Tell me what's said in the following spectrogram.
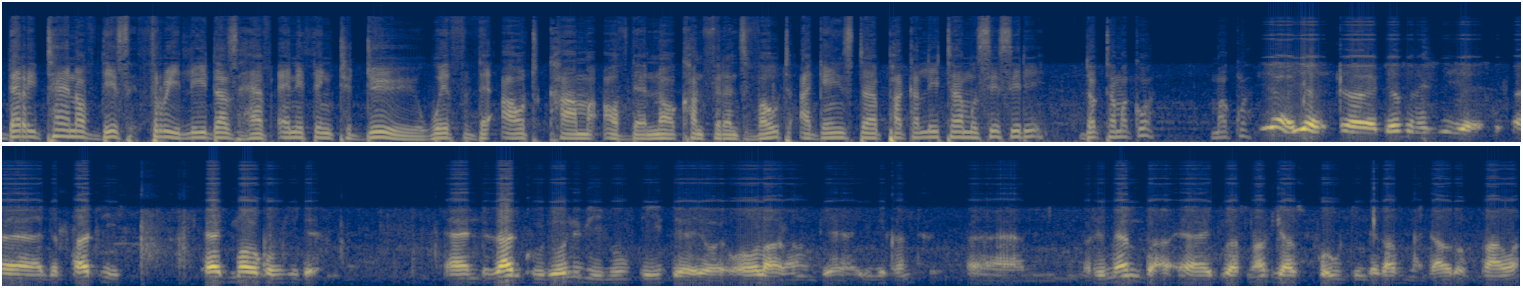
the return of these three leaders have anything to do with the outcome of the no confidence vote against uh, Pakalitha Musisiri? Dr. Makoa? Makoa? Yeah, yes, uh, definitely yes. Uh, the party had more confidence. And that could only be moved uh, all around uh, in the country. Um, remember, uh, it was not just voting the government out of power.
